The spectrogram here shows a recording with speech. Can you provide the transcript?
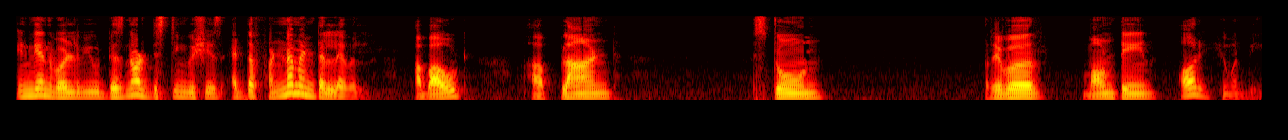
Indian worldview does not distinguishes at the fundamental level about a plant, stone, river, mountain or human being.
